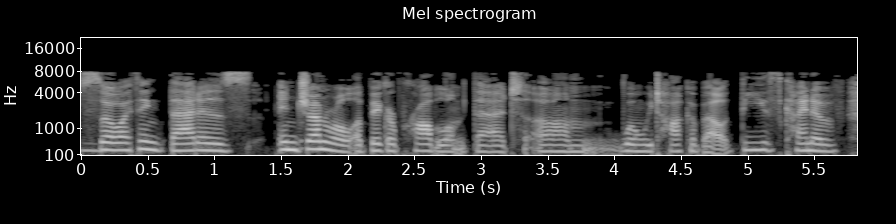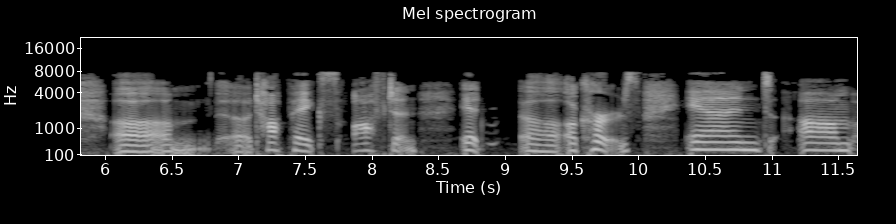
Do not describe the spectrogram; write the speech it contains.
So I think that is, in general, a bigger problem that um, when we talk about these kind of um, uh, topics, often it uh, occurs. And um,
